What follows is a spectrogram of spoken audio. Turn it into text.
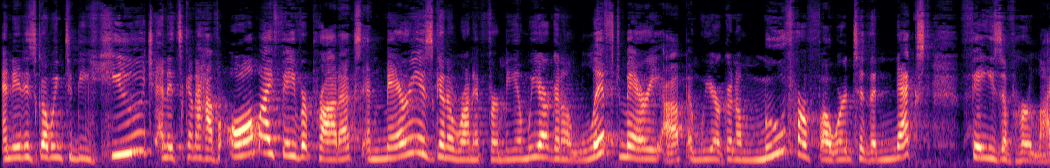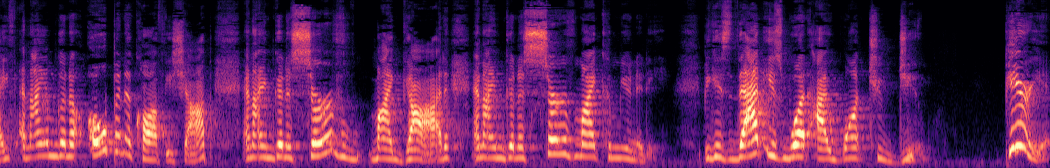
and it is going to be huge and it's going to have all my favorite products and Mary is going to run it for me and we are going to lift Mary up and we are going to move her forward to the next phase of her life and I am going to open a coffee shop and I am going to serve my God and I'm going to serve my community because that is what I want to do. Period.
